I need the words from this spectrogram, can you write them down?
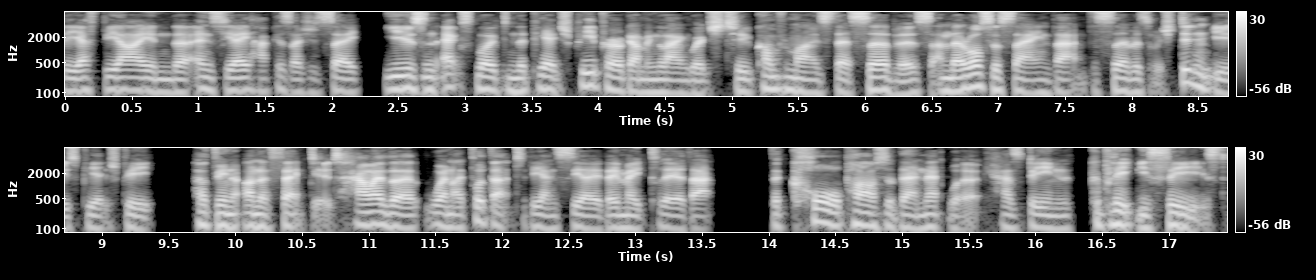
the FBI and the NCA hackers, I should say, use an exploit in the PHP programming language to compromise their servers. And they're also saying that the servers which didn't use PHP have been unaffected. However, when I put that to the NCA, they made clear that the core part of their network has been completely seized.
